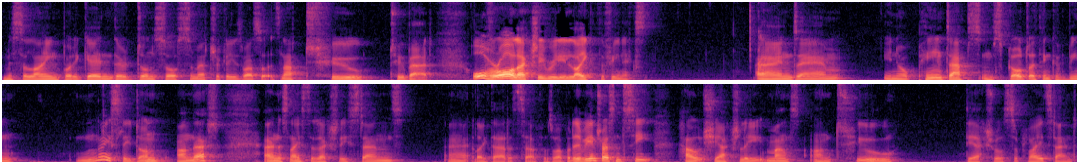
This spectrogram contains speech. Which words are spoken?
misaligned but again they're done so symmetrically as well so it's not too too bad. Overall I actually really like the Phoenix. And um, you know paint apps and sculpt I think have been nicely done on that and it's nice that it actually stands uh, like that itself as well. But it'd be interesting to see how she actually mounts onto the actual supply stand.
